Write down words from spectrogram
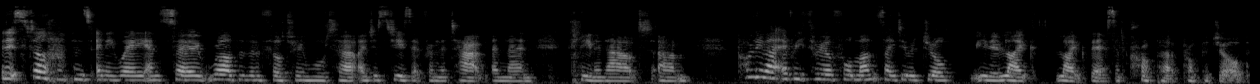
but it still happens anyway. And so rather than filtering water, I just use it from the tap and then clean it out. Um, probably about every three or four months I do a job, you know, like like this, a proper, proper job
